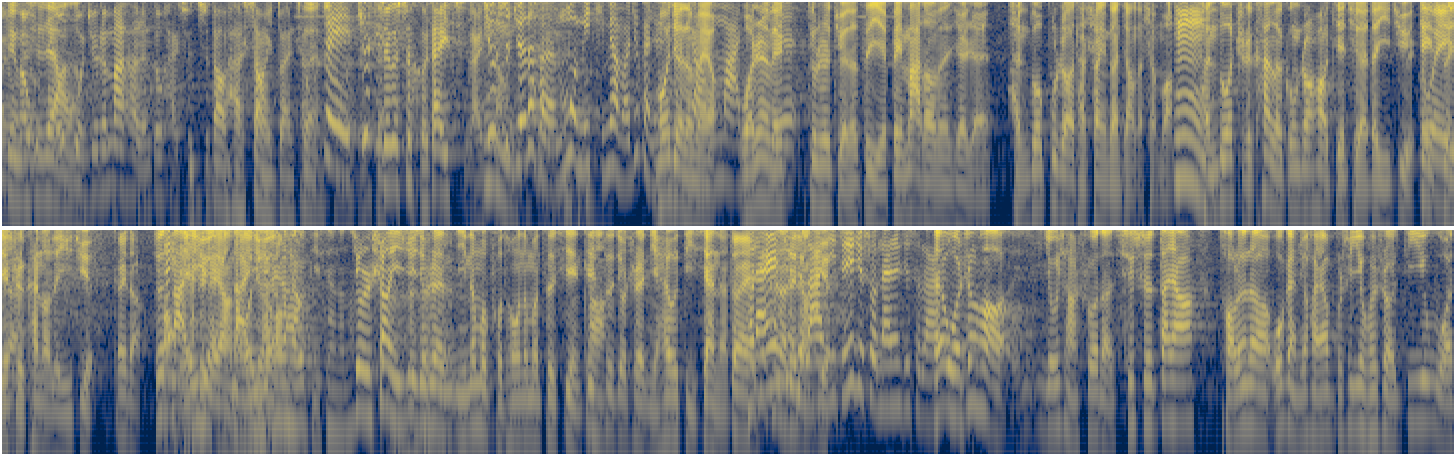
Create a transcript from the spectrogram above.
并不是这样我我。觉得骂他人都还是知道他上一段讲的什么对，就是这个是合在一起来讲的。就是觉得很莫名其妙嘛，就感觉我觉得没有，我认为街就是觉得自己被骂到的那些人，很多不知道他上一段讲了什么，嗯。很多只看了公众号截取来的一句，这次也只看到了一句，对的，就哪一句？是这样的哪一句？还有底线的呢？就是上一句就是 你那么普通那么自信，这次就是你还有底线呢，对。他男人看到这两句。就是垃圾，直接就说男人就是垃圾。哎，我正好有想说的，其实大家讨论的，我感觉好像不是一回事。第一，我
